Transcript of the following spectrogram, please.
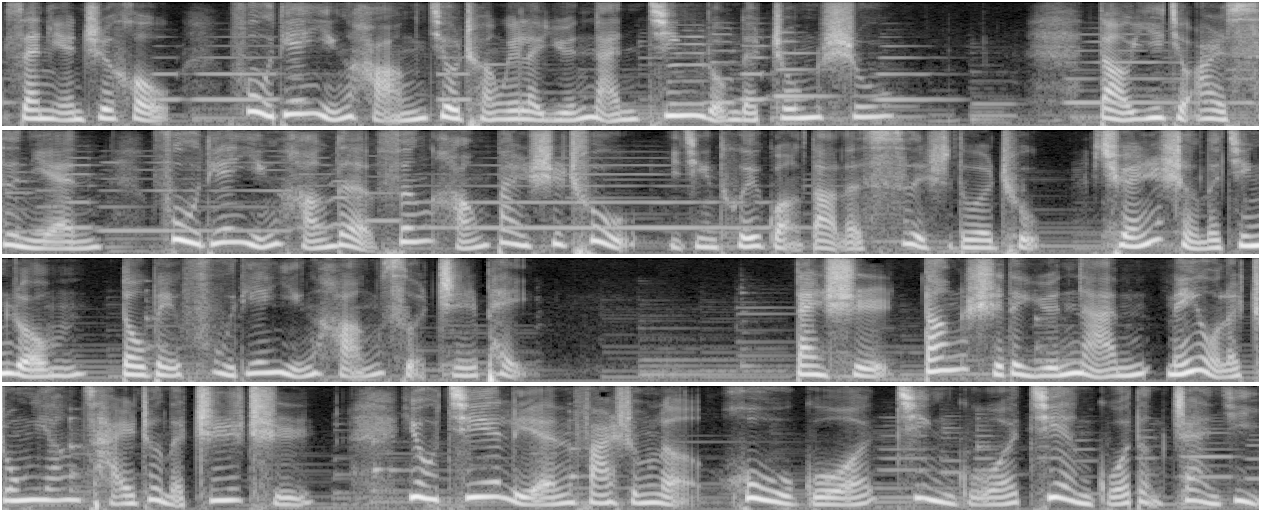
三年之后，富滇银行就成为了云南金融的中枢。到一九二四年，富滇银行的分行办事处已经推广到了四十多处，全省的金融都被富滇银行所支配。但是当时的云南没有了中央财政的支持，又接连发生了护国、靖国、建国等战役，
